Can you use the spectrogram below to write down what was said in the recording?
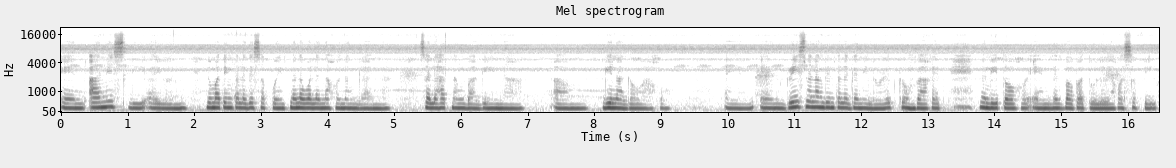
And honestly, ayun, dumating talaga sa point na nawalan ako ng gana sa lahat ng bagay na um, ginagawa ko. Ayun. And grace na lang din talaga ni Lord kung bakit nandito ako and nagpapatuloy ako sa faith.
